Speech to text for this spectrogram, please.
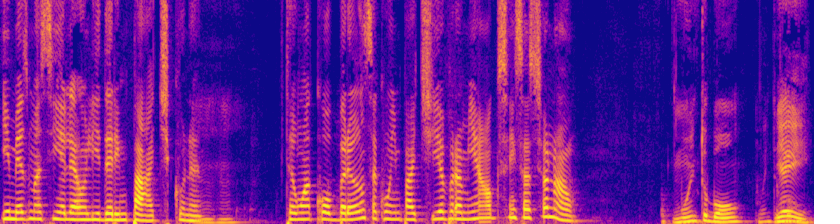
e mesmo assim ele é um líder empático, né? Então a cobrança com empatia, para mim, é algo sensacional. Muito bom. Muito e bom. aí?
